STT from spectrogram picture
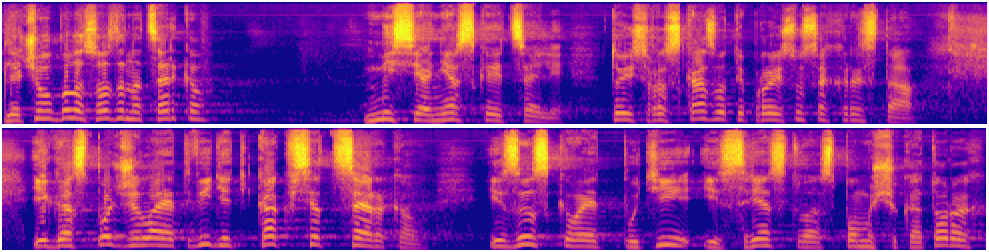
Для чего была создана церковь? миссионерской цели, то есть рассказывать про Иисуса Христа. И Господь желает видеть, как вся церковь изыскивает пути и средства, с помощью которых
